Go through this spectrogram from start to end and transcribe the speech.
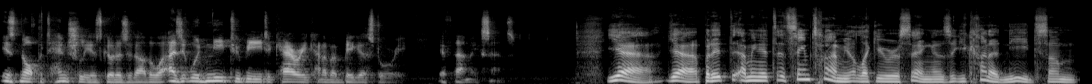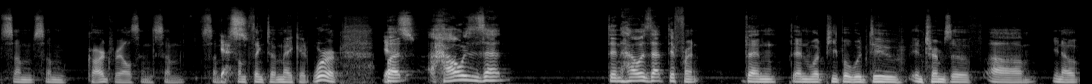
is not potentially as good as it otherwise as it would need to be to carry kind of a bigger story if that makes sense yeah yeah but it i mean it's at the same time you know, like you were saying is that you kind of need some some some guardrails and some, some Yes. something to make it work Yes. but how is that then how is that different than than what people would do in terms of um, you know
